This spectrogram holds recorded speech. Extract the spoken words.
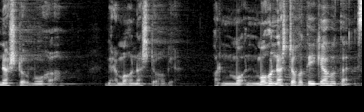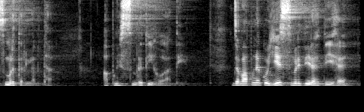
नष्ट हो मोह। मेरा मोह नष्ट हो गया। और मोह नष्ट होते ही क्या होता है? स्मृति लब्धा। अपनी स्मृति हो आती। जब अपने को ये स्मृति रहती है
